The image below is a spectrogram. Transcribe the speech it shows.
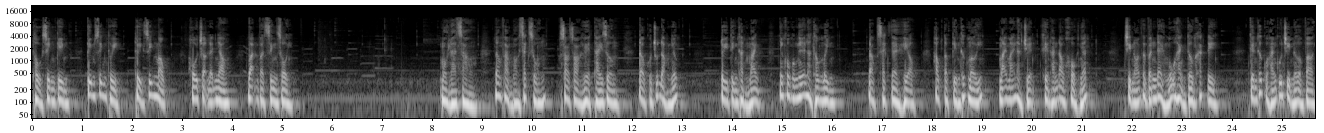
Thổ sinh kim, kim sinh thủy Thủy sinh mộc, hỗ trợ lẫn nhau Vạn vật sinh sôi. Một lát sau Lâm Phạm bỏ sách xuống So so huyệt thái dương Đầu có chút đau nhức. Tuy tinh thần mạnh Nhưng không có nghĩa là thông minh. Đọc sách để hiểu Học tập kiến thức mới Mãi mãi là chuyện khiến hắn đau khổ nhất. Chỉ nói về vấn đề ngũ hành tương khắc đi. Kiến thức của hắn cũng chỉ nửa vời.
